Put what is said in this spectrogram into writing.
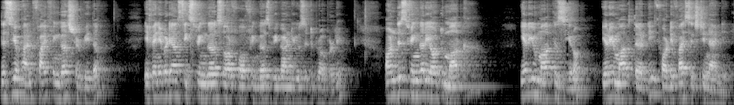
this is your hand, five fingers should be there. If anybody has six fingers or four fingers, we can't use it properly. On this finger you have to mark, here you mark 0, here you mark 30, 45, 60, 90.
